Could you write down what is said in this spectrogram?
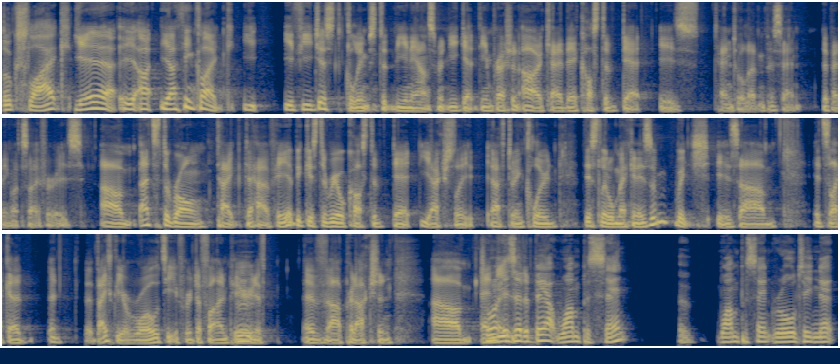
looks like. Yeah, yeah, I, yeah. I think like you, if you just glimpsed at the announcement, you get the impression, oh, okay, their cost of debt is 10 to 11%, depending on what SOFR is. Um, that's the wrong take to have here because the real cost of debt, you actually have to include this little mechanism, which is um, it's like a, a basically a royalty for a defined period of, of uh, production. Um, So and what, you- is it about 1%? Uh, 1% royalty net?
